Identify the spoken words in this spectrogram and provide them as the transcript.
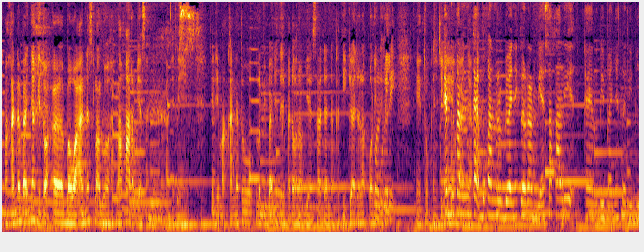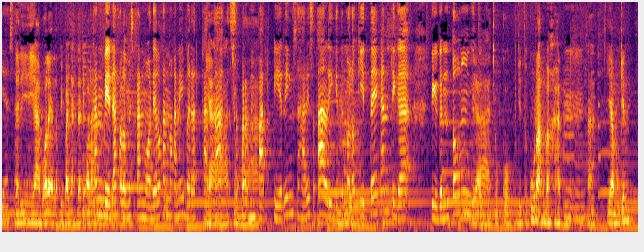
Makannya banyak gitu. eh, bawaannya selalu lapar biasanya. Ini. Jadi makannya tuh lebih banyak daripada orang biasa dan yang ketiga adalah poliuri, Poliuri. yaitu eh kencingnya yang bukan banyak. kayak bukan lebih banyak dari orang biasa kali kayak lebih banyak dari biasa Dari ya boleh lebih banyak dari orang kan beda kalau misalkan model kan makannya ibarat kata Ya, cuma- seperempat piring sehari sekali gitu kalau kita kan tiga tiga gentong gitu ya cukup gitu kurang bahkan Mm-mm. nah ya mungkin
